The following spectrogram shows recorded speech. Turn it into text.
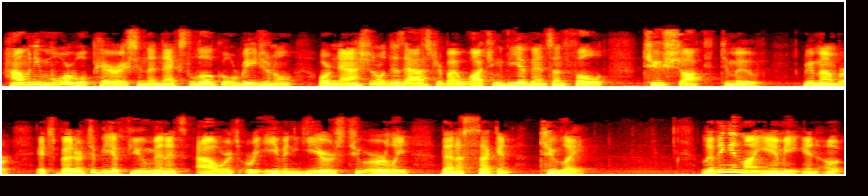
How many more will perish in the next local, regional, or national disaster by watching the events unfold, too shocked to move. Remember, it's better to be a few minutes, hours, or even years too early than a second too late. Living in Miami and uh,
